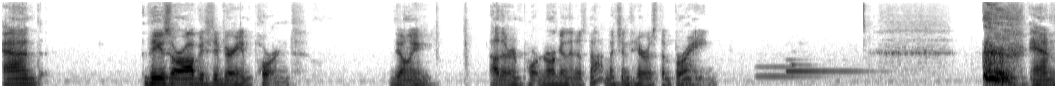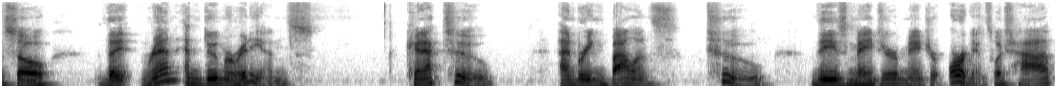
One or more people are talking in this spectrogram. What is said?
And these are obviously very important. The only other important organ that is not mentioned here is the brain. And so the Ren and Du meridians connect to and bring balance to these major major organs which have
